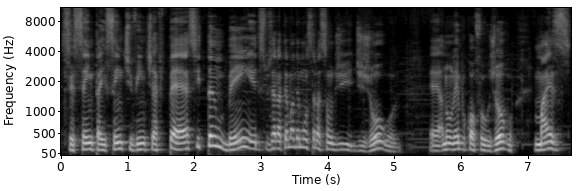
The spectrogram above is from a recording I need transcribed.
60 e 120 FPS, e também eles fizeram até uma demonstração de, de jogo, é, eu não lembro qual foi o jogo, mas,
